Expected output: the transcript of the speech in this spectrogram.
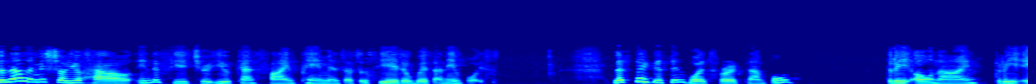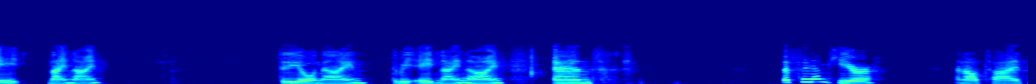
So now let me show you how in the future you can find payments associated with an invoice. Let's take this invoice for example, 3093899. 309 3899 and let's say I'm here and I'll type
